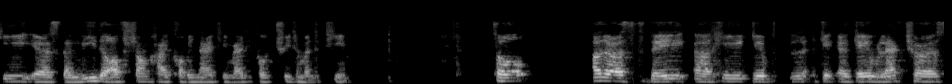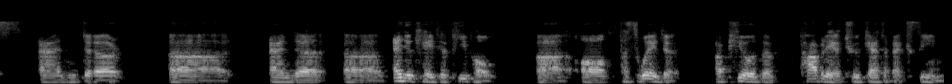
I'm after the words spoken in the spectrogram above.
he is the leader of Shanghai COVID-19 medical treatment team. So others, they uh, he give, uh, gave lectures and uh, uh, and uh, educated people or persuade, appeal the public to get vaccine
